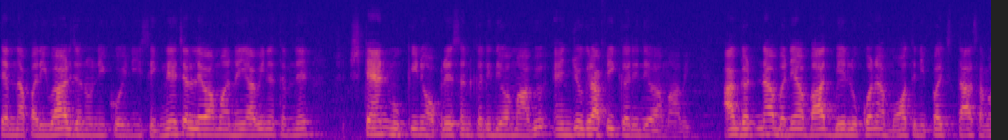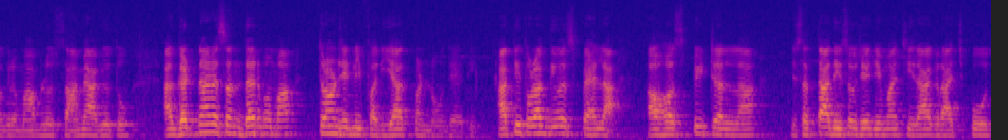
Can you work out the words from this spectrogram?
તેમના પરિવારજનોની કોઈની સિગ્નેચર લેવામાં નહીં આવીને તેમને સ્ટેન્ડ મૂકીને ઓપરેશન કરી દેવામાં આવ્યું એન્જિયોગ્રાફી કરી દેવામાં આવી. આ ઘટના બન્યા બાદ બે લોકોના મોત નિપજતા સમગ્ર મામલો સામે આવ્યો હતો. આ ઘટનાના સંદર્ભમાં ત્રણ જેટલી ફરિયાદ પણ નોંધાઈ હતી. આથી થોડાક દિવસ પહેલા આ હોસ્પિટલના જે સત્તાધીશો છે, જેમાં ચિરાગ રાજપૂત,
